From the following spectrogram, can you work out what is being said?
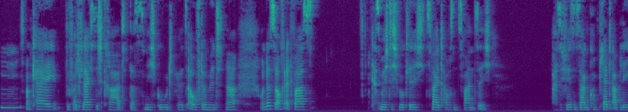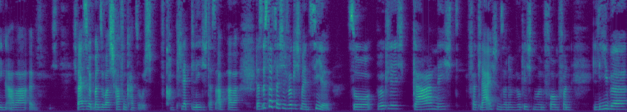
hm, okay, du vergleichst dich gerade, das ist nicht gut, hör jetzt auf damit. Ne? Und das ist auch etwas, das möchte ich wirklich 2020, also ich will jetzt nicht sagen komplett ablegen, aber äh, ich, ich weiß nicht, ob man sowas schaffen kann, so ich komplett lege ich das ab, aber das ist tatsächlich wirklich mein Ziel. So wirklich gar nicht vergleichen, sondern wirklich nur in Form von Liebe,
